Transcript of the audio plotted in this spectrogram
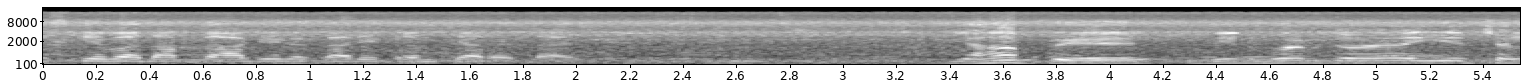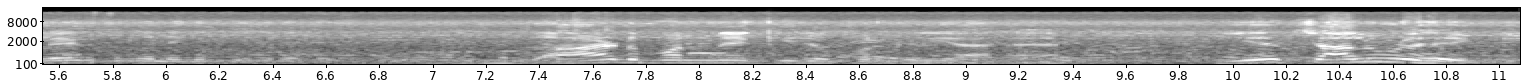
इसके बाद आपका आगे का कार्यक्रम क्या रहता है? यहाँ पे दिन भर जो है ये चले। कार्ड बनने की जो प्रक्रिया है ये चालू रहेगी।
